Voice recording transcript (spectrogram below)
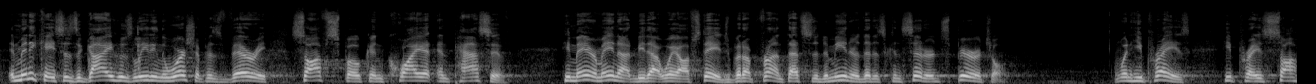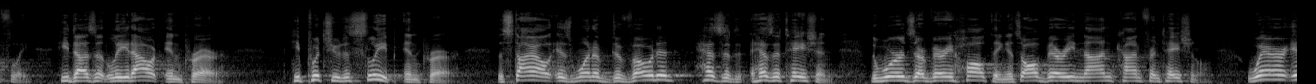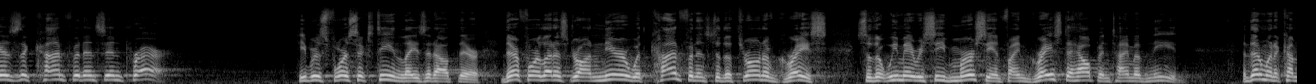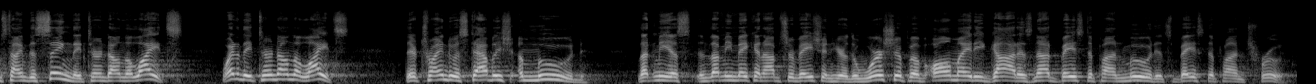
In many cases, the guy who's leading the worship is very soft spoken, quiet, and passive. He may or may not be that way off stage, but up front, that's the demeanor that is considered spiritual. When he prays, he prays softly. He doesn't lead out in prayer. He puts you to sleep in prayer. The style is one of devoted hesit- hesitation. The words are very halting. It's all very non confrontational. Where is the confidence in prayer? Hebrews 4:16 lays it out there. Therefore let us draw near with confidence to the throne of grace so that we may receive mercy and find grace to help in time of need. And then when it comes time to sing, they turn down the lights. Why do they turn down the lights? They're trying to establish a mood. Let me, let me make an observation here. The worship of Almighty God is not based upon mood, it's based upon truth.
